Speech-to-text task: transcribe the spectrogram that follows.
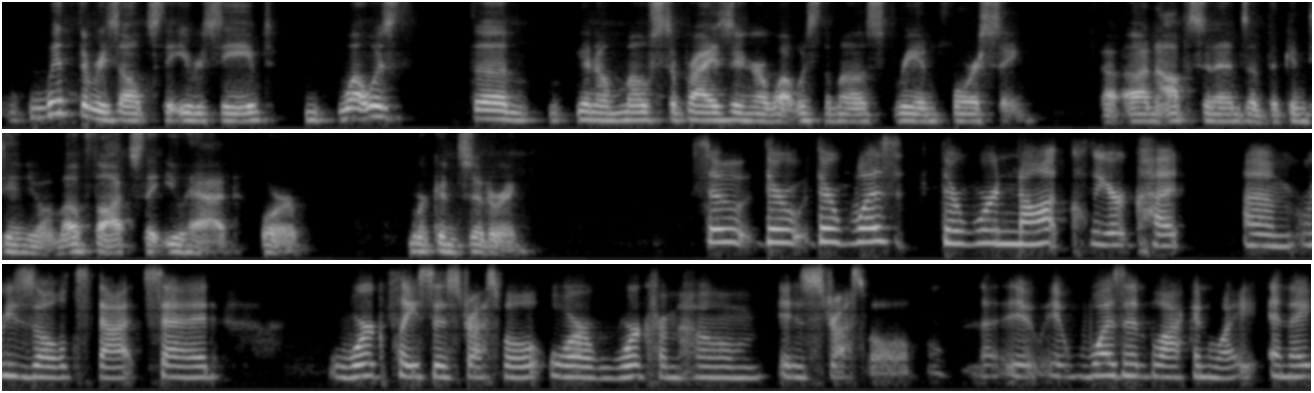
with the results that you received what was the you know most surprising or what was the most reinforcing uh, on opposite ends of the continuum of thoughts that you had or were considering? So there there was there were not clear cut um, results that said workplace is stressful or work from home is stressful. It, it wasn't black and white. And i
